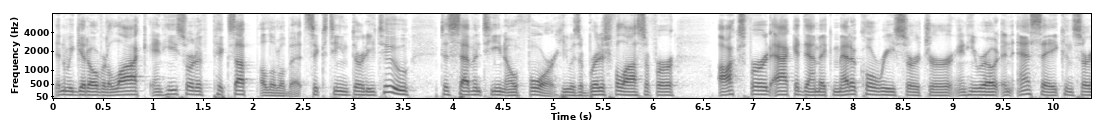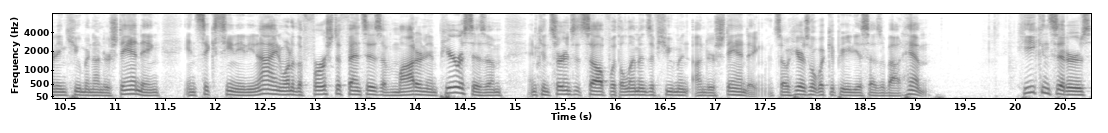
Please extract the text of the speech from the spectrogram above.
Then we get over to Locke, and he sort of picks up a little bit, 1632 to 1704. He was a British philosopher, Oxford academic, medical researcher, and he wrote an essay concerning human understanding in 1689, one of the first defenses of modern empiricism, and concerns itself with the limits of human understanding. And so here's what Wikipedia says about him. He considers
